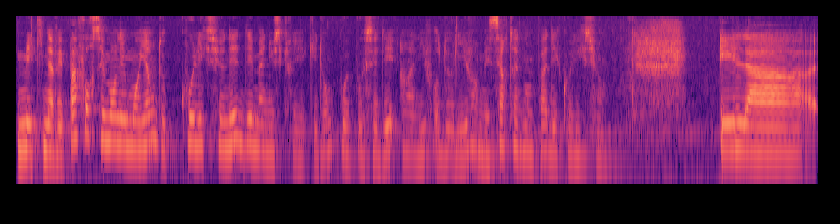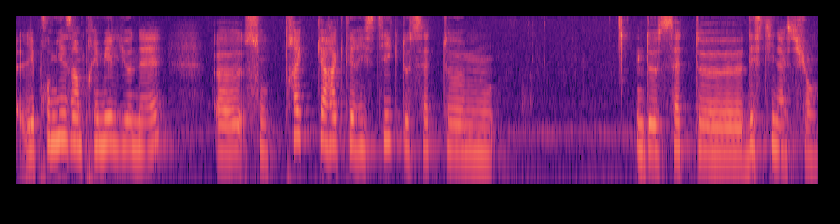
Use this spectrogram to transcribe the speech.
mais qui n'avaient pas forcément les moyens de collectionner des manuscrits et qui donc pouvaient posséder un livre, deux livres, mais certainement pas des collections. Et les premiers imprimés lyonnais euh, sont très caractéristiques de cette, euh, euh, destination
